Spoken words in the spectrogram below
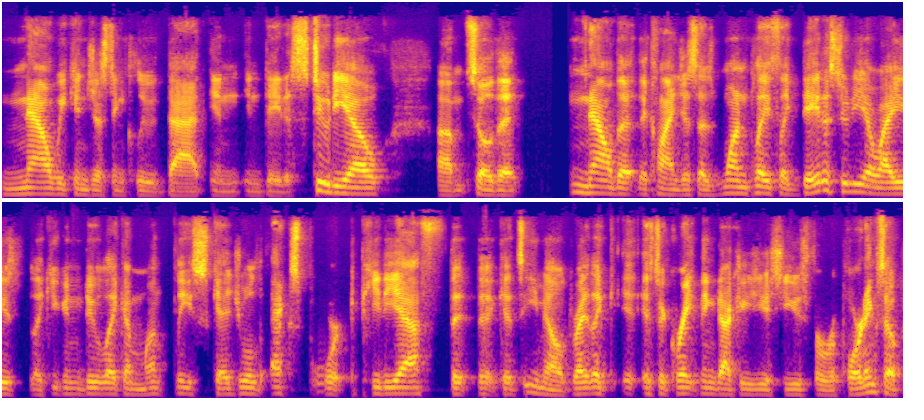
Now we can just include that in, in Data Studio um, so that now that the client just has one place like data studio i use like you can do like a monthly scheduled export to pdf that, that gets emailed right like it's a great thing to actually just use for reporting so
